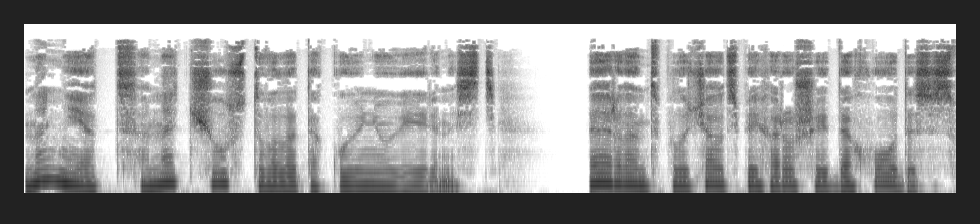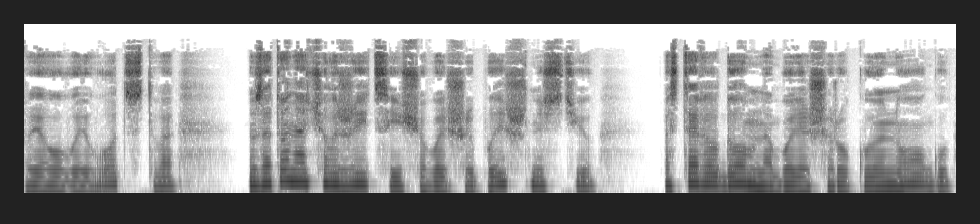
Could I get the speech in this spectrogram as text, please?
Но нет, она чувствовала такую неуверенность. Эрланд получал теперь хорошие доходы со своего воеводства, но зато начал жить с еще большей пышностью, поставил дом на более широкую ногу,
